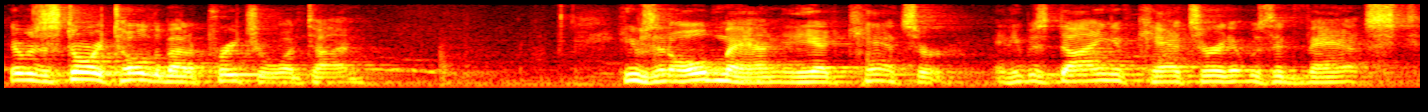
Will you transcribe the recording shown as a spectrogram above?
There was a story told about a preacher one time. He was an old man and he had cancer, and he was dying of cancer, and it was advanced.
